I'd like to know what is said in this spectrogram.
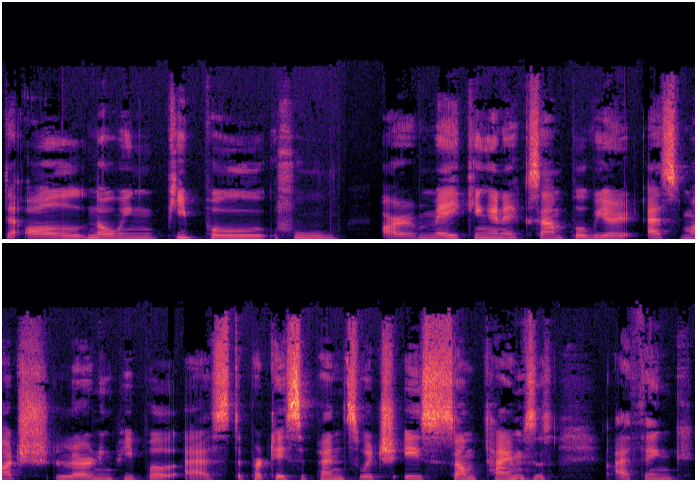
the all knowing people who are making an example. We are as much learning people as the participants, which is sometimes, I think,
